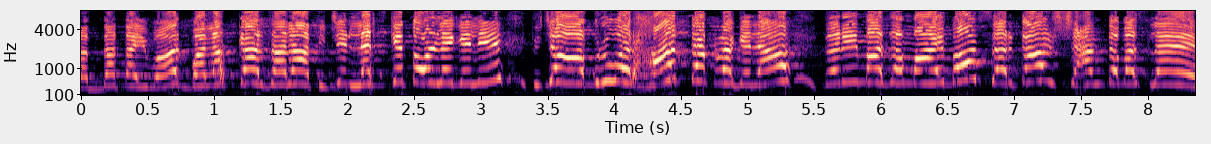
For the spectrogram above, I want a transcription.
श्रद्धाताईवर बलात्कार झाला. तिचे लचके तोडले गेले. तिच्या आबरूवर हात टाकला गेला. तरी माझा मायबाप सरकार शांत बसलंय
